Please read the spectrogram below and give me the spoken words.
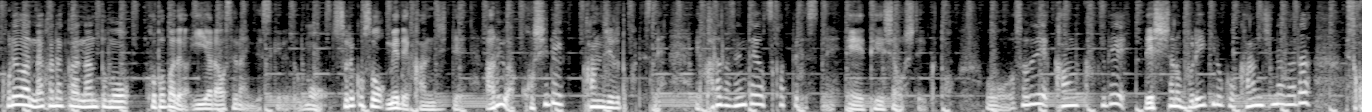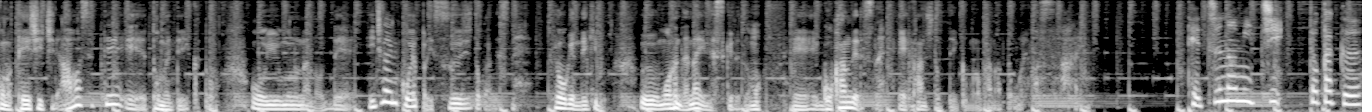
これはなかなか何とも言葉では言い表せないんですけれども、それこそ目で感じて、あるいは腰で感じるとかですね、体全体を使ってですね、えー停車をしていくと。それで感覚で列車のブレーキ力を感じながら、そこの停止位置に合わせて、えー止めていくというものなので、一概にこうやっぱり数字とかですね、表現できるものではないんですけれども、えー五感でですね、えー感じ取っていくものかなと思います。はい。鉄の道と書く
